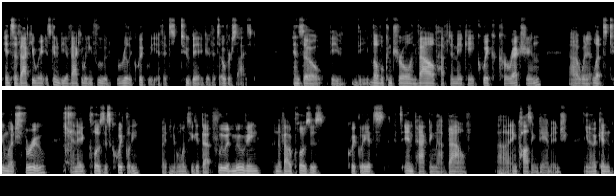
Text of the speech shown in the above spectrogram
it's evacuate. It's going to be evacuating fluid really quickly if it's too big, if it's oversized. And so the the level control and valve have to make a quick correction uh, when it lets too much through, and it closes quickly. But you know, once you get that fluid moving and the valve closes quickly, it's it's impacting that valve uh, and causing damage. You know, it can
